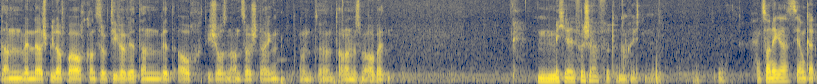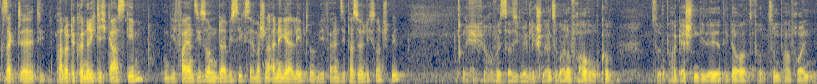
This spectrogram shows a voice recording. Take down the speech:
dann, wenn der Spielaufbau auch konstruktiver wird, dann wird auch die Chancenanzahl steigen und äh, daran müssen wir arbeiten. Michael Fischer, Vierte Nachrichten. Herr Sonniger, Sie haben gerade gesagt, äh, die, ein paar Leute können richtig Gas geben. Und wie feiern Sie so einen Derby-Sieg? Sie haben ja schon einige erlebt, aber wie feiern Sie persönlich so ein Spiel? Ich hoffe jetzt, dass ich möglichst schnell zu meiner Frau hochkomme, zu ein paar Gästen, die, die da waren, zu ein paar Freunden.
